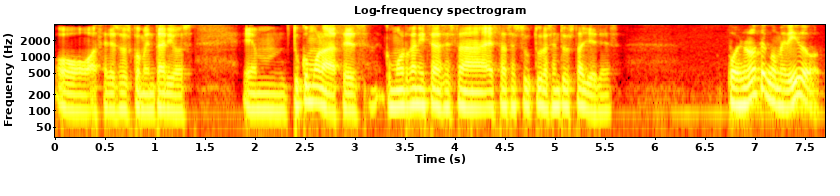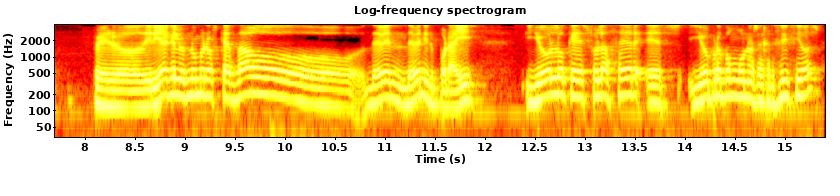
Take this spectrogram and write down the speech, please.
o hacer esos comentarios. Em, ¿Tú cómo lo haces? ¿Cómo organizas esta- estas estructuras en tus talleres? Pues no lo tengo medido, pero diría que los números que has dado deben, deben ir por ahí. Yo lo que suelo hacer es, yo propongo unos ejercicios,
